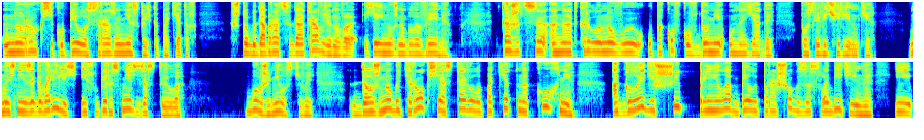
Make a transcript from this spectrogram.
Но Рокси купила сразу несколько пакетов. Чтобы добраться до отравленного, ей нужно было время. Кажется, она открыла новую упаковку в доме у Наяды после вечеринки — мы с ней заговорились, и суперсмесь застыла. Боже милостивый, должно быть, Рокси оставила пакет на кухне, а Глэди Шип приняла белый порошок за слабительное и...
